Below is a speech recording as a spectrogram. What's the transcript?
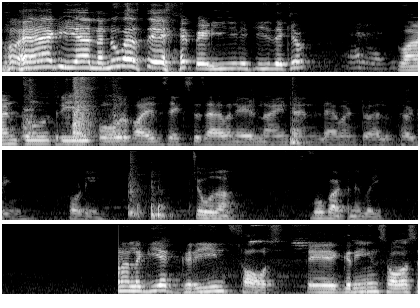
ਹੈ ਕੀ ਆ? ਨੰਨੂ ਵਾਸਤੇ ਪੇੜੀ ਜੀ ਨਿੱਕੀ ਜੀ ਦੇਖਿਓ। ਇਹ ਰਹਿ ਗਈ 1 2 3 4 5 6 7 8 9 10 11 12 13 14 14 ਬਹੁਤ ਘੱਟ ਨੇ ਬਾਈ। ਬਣਨ ਲੱਗੀ ਹੈ ਗ੍ਰੀਨ ਸੌਸ ਤੇ ਗ੍ਰੀਨ ਸੌਸ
